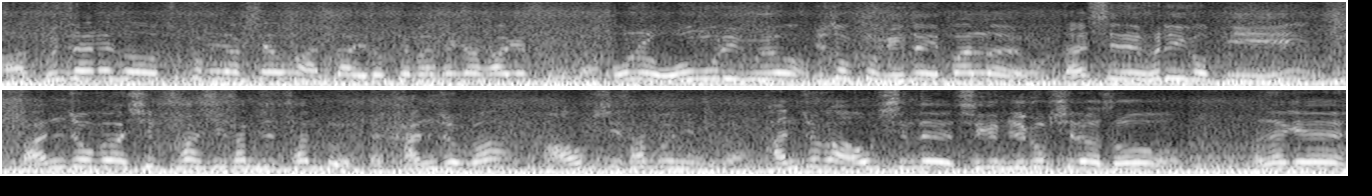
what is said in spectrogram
아, 군산에서 쭈꾸미 낚시하고 간다 이렇게만 생각하겠습니다. 오늘 오물이고요. 유속도 굉장히 빨라요. 날씨는 흐리고 비. 만조가 14시 33분. 간조가 9시 3분입니다. 간조가 9시인데 지금 7시라서 만약에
